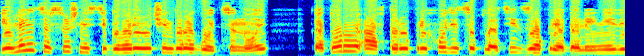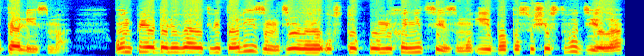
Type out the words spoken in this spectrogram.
является в сущности говоря очень дорогой ценой, которую автору приходится платить за преодоление витализма. Он преодолевает витализм, делая уступку механицизму, ибо по существу дела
